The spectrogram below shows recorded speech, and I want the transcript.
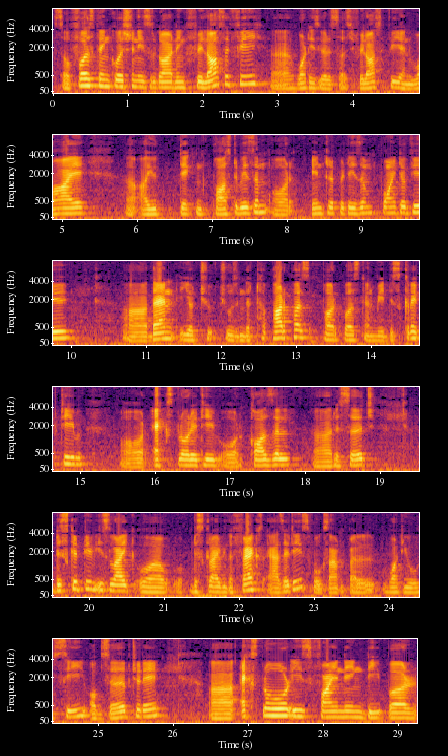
So first thing question is regarding philosophy. Uh, what is your research philosophy and why uh, are you taking positivism or interpretism point of view? Uh, then you're cho choosing the purpose. Purpose can be descriptive or explorative or causal uh, research. Descriptive is like uh, describing the facts as it is. For example what you see observe today. Uh, explore is finding deeper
